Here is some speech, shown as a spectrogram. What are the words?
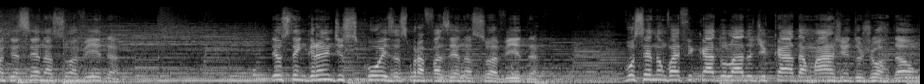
Acontecer na sua vida. Deus tem grandes coisas para fazer na sua vida. Você não vai ficar do lado de cá da margem do Jordão.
